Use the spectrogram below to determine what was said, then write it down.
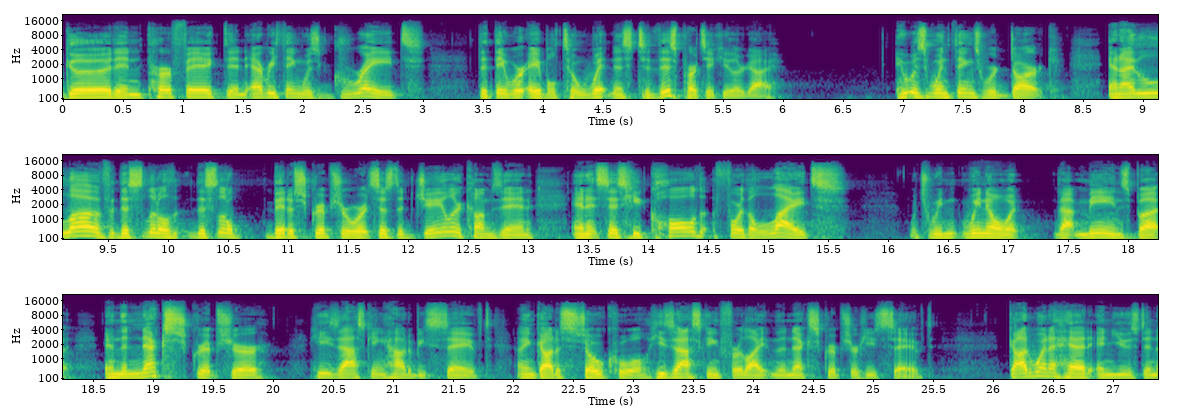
good and perfect and everything was great that they were able to witness to this particular guy. It was when things were dark. And I love this little, this little bit of scripture where it says the jailer comes in and it says he called for the lights, which we, we know what that means, but in the next scripture, he's asking how to be saved. I think God is so cool. He's asking for light. In the next scripture, he's saved. God went ahead and used an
